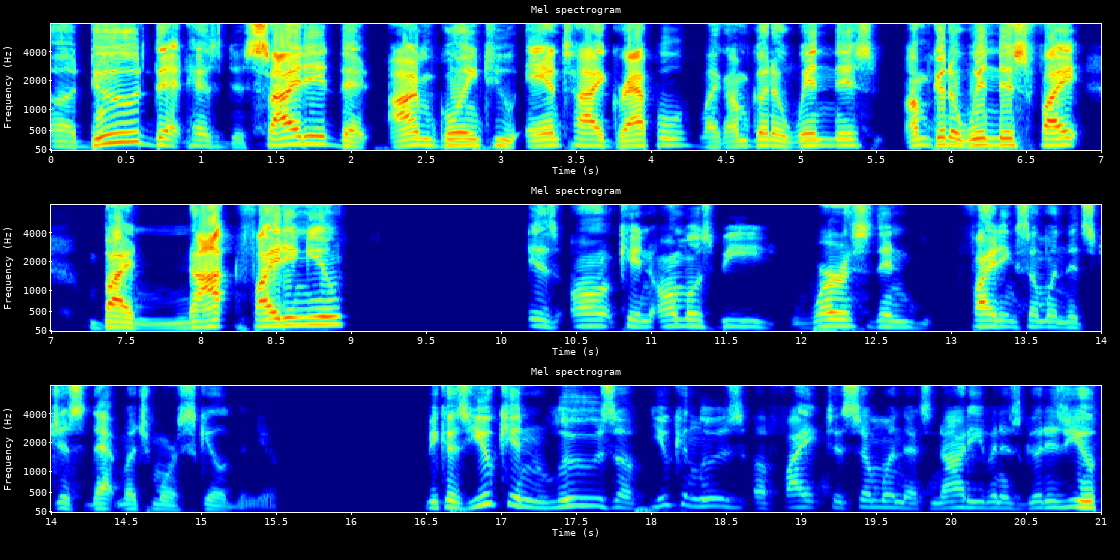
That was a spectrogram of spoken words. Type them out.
A dude that has decided that I'm going to anti grapple, like I'm gonna win this, I'm gonna win this fight by not fighting you, is on can almost be worse than fighting someone that's just that much more skilled than you. Because you can lose a you can lose a fight to someone that's not even as good as you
